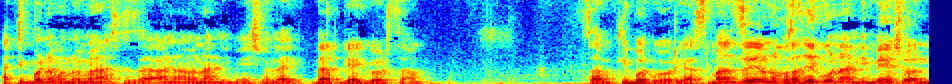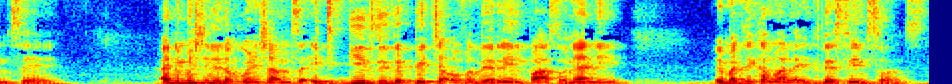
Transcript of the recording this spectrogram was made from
ati mbona mwanaume anasikiza anaona animation like that guy got some some keyboard warriors. Manze unakosaje kuona animation msee animation inakuonyesha msa it gives you the picture of the real person. Yani imagine kama like the simpsons.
